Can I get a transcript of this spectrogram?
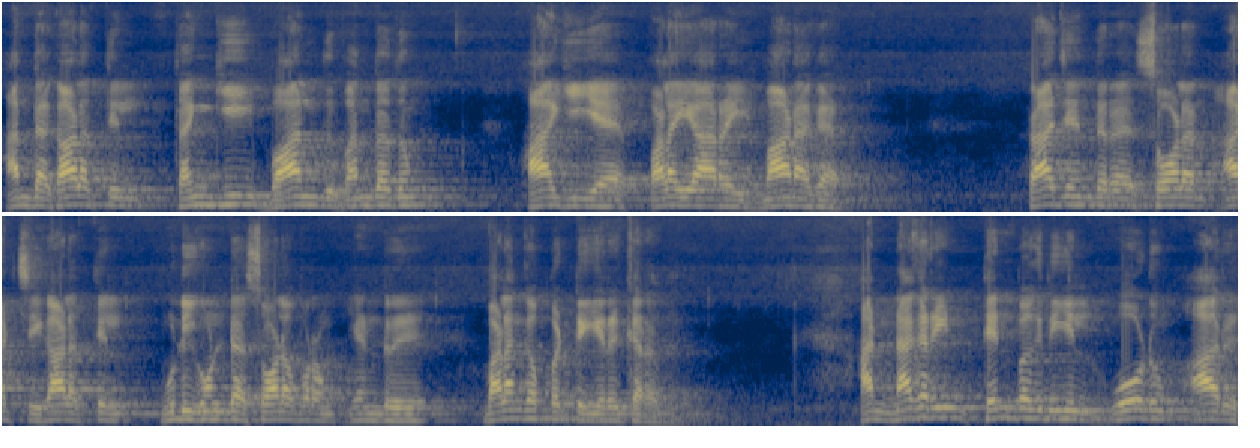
அந்த காலத்தில் தங்கி வாழ்ந்து வந்ததும் ஆகிய பழையாறை மாநகர். ராஜேந்திர சோழன் ஆட்சி காலத்தில் முடிகொண்ட சோழபுரம் என்று வழங்கப்பட்டு இருக்கிறது. அந்நகரின் தென்பகுதியில் ஓடும் ஆறு.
